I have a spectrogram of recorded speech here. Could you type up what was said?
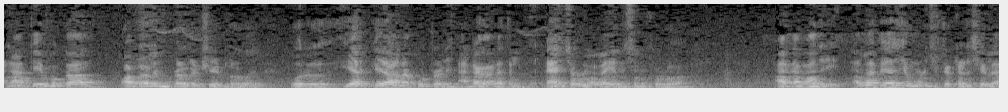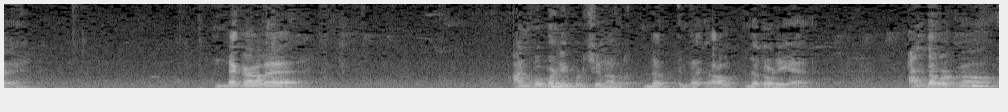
அதிமுக பாட்டாளி மக்கள் கட்சின்றது ஒரு இயற்கையான கூட்டணி அந்த காலத்தில் இருந்து. நேச்சுரல் அலையன்ஸ்னு சொல்லுவாங்க. அந்த மாதிரி. எல்லாம் பேசி முடிச்சுட்டு கடைசியில் இந்த கால அன்பு பண்ணி பிடிச்சினால இந்த இந்த கால் இந்த தொடைய அந்த பக்கம்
